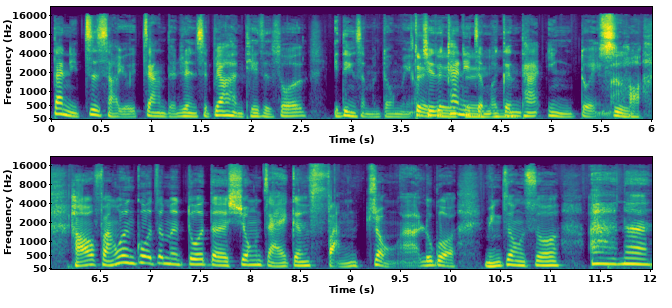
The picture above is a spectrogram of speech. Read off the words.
但你至少有这样的认识，不要很贴着说一定什么都没有。其实看你怎么跟他应对嘛。哈，好，访问过这么多的凶宅跟房仲啊，如果民众说啊，那。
